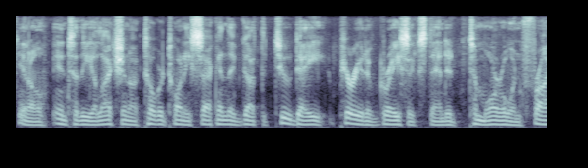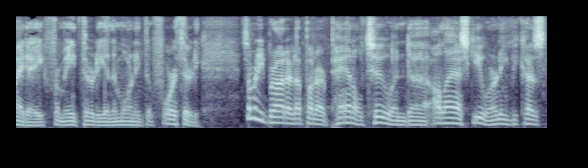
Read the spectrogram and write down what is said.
you know, into the election October 22nd. They've got the two-day period of grace extended tomorrow and Friday from 8:30 in the morning to 4:30. Somebody brought it up on our panel too, and uh, I'll ask you, Ernie, because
